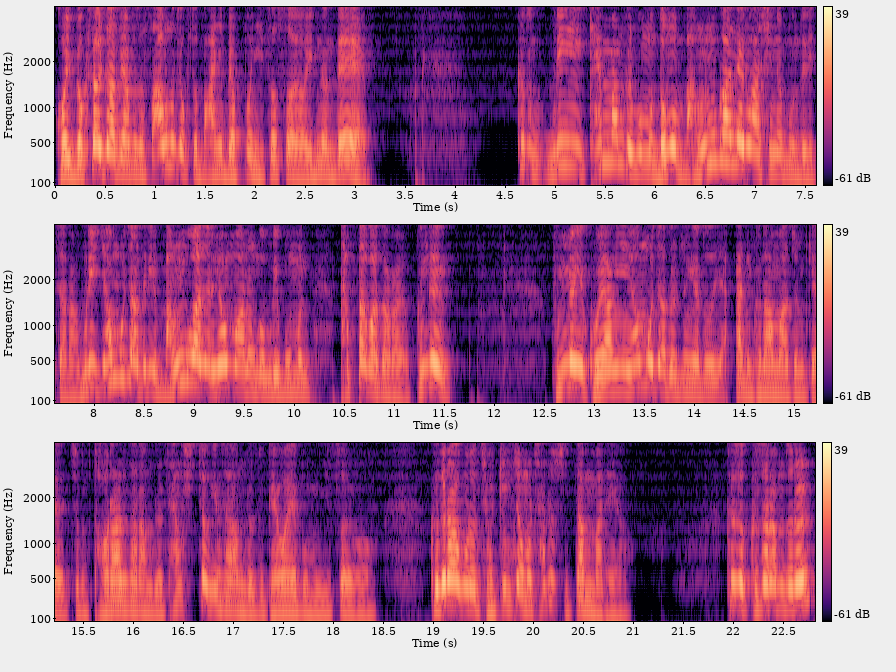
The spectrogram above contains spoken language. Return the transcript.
거의 멱살잡이 하면서 싸우는 적도 많이 몇 번 있었어요. 있는데, 그래도 우리 캣맘들 보면 너무 막무가내로 하시는 분들 있잖아. 우리 혐오자들이 막무가내로 혐오하는 거 우리 보면 답답하잖아요. 근데 분명히 고양이 혐오자들 중에도 약간 그나마 좀 이렇게 좀 덜한 사람들, 상식적인 사람들도 대화해 보면 있어요. 그들하고는 절충점을 찾을 수 있단 말이에요. 그래서 그 사람들을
